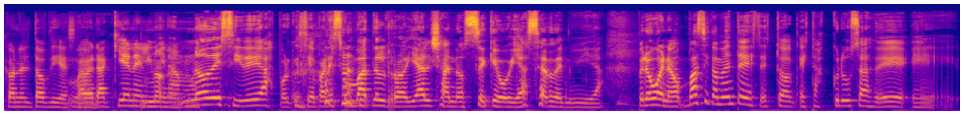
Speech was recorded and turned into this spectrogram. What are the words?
con el top 10. a ver, ¿a quién No- eliminamos? No, des ideas porque si aparece un Battle Royale ya no sé qué voy a hacer de mi vida. Pero bueno, básicamente es esto, estas cruzas de eh,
